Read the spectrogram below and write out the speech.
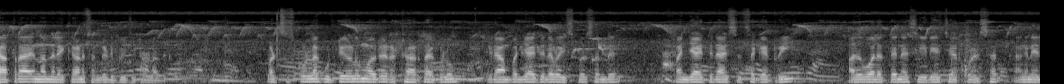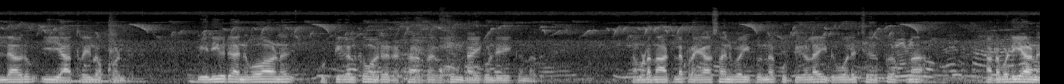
യാത്ര എന്ന നിലയ്ക്കാണ് സംഘടിപ്പിച്ചിട്ടുള്ളത്. ബഡ്സ് സ്കൂളിലെ കുട്ടികളും അവരുടെ രക്ഷാകർത്താക്കളും ഗ്രാമപഞ്ചായത്തിന്റെ വൈസ് പ്രസിഡന്റ് പഞ്ചായത്തിന്റെ അസിസ്റ്റന്റ് സെക്രട്ടറി അതുപോലെ തന്നെ സി ഡി എ ചെയർപേഴ്സൺ അങ്ങനെ എല്ലാവരും ഈ യാത്രയിലൊപ്പമുണ്ട്. വലിയൊരു അനുഭവമാണ് കുട്ടികൾക്കും ഓരോ രക്ഷാകർത്താക്കൾക്കും ഉണ്ടായിക്കൊണ്ടിരിക്കുന്നത്. നമ്മുടെ നാട്ടിലെ പ്രയാസം അനുഭവിക്കുന്ന കുട്ടികളെ ഇതുപോലെ ചേർത്ത് നിർത്തുന്ന നടപടിയാണ്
